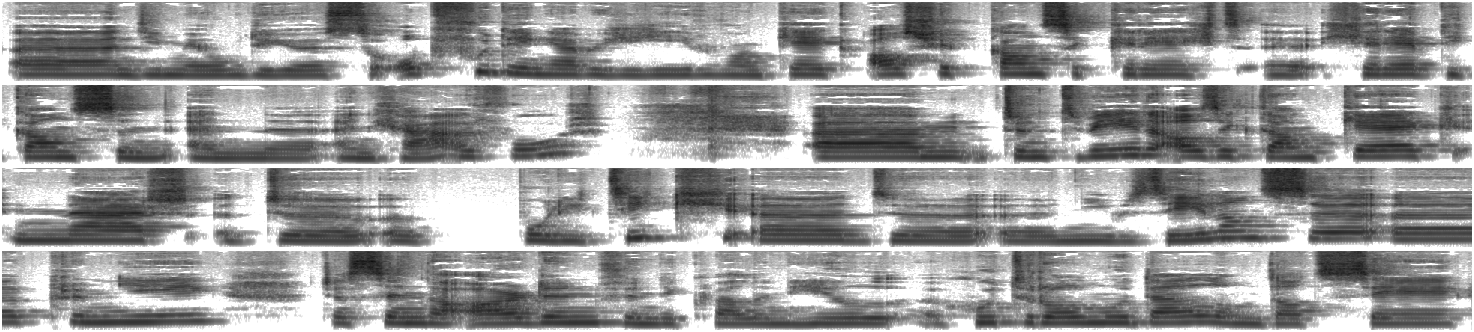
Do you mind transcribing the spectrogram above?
en die mij ook de juiste opvoeding hebben gegeven van kijk, als je kansen krijgt, grijp die kansen en, en ga ervoor. Um, ten tweede, als ik dan kijk naar de politiek, uh, de uh, Nieuw-Zeelandse premier, Jacinda Ardern, vind ik wel een heel goed rolmodel, omdat zij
